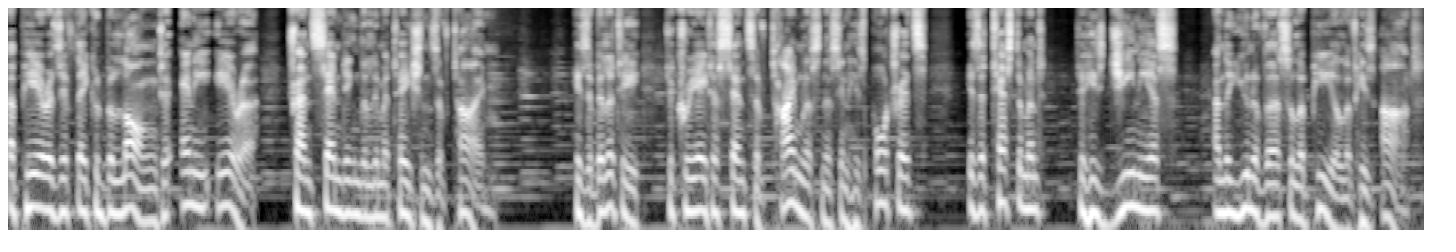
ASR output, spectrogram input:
appear as if they could belong to any era, transcending the limitations of time. His ability to create a sense of timelessness in his portraits is a testament to his genius and the universal appeal of his art.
